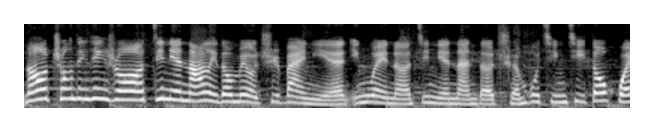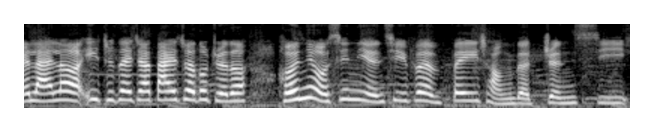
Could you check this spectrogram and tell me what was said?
然后冲听听说，今年哪里都没有去拜年，因为呢，今年难得全部亲戚都回来了，一直在家待着，都觉得很有新年气氛，非常的珍惜。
